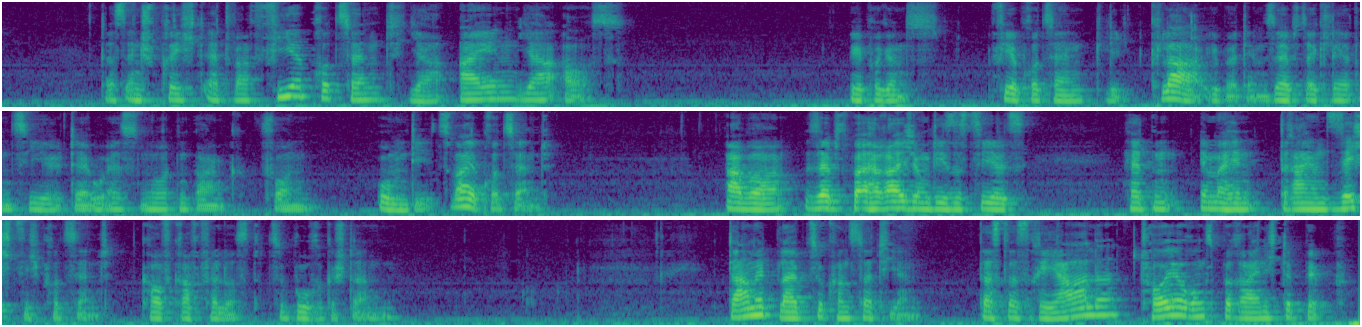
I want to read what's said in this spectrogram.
Das entspricht etwa 4 Prozent Jahr ein, Jahr aus. Übrigens, 4% liegt klar über dem selbsterklärten Ziel der US-Notenbank von um die 2%. Aber selbst bei Erreichung dieses Ziels hätten immerhin 63% Kaufkraftverlust zu Buche gestanden. Damit bleibt zu konstatieren, dass das reale, teuerungsbereinigte BIP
